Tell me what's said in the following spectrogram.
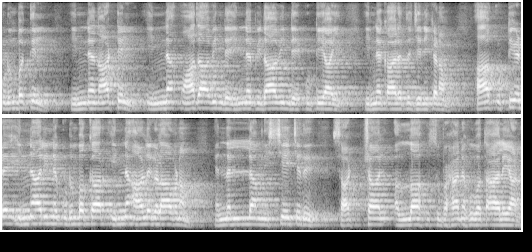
കുടുംബത്തിൽ ഇന്ന നാട്ടിൽ ഇന്ന മാതാവിന്റെ ഇന്ന പിതാവിന്റെ കുട്ടിയായി ഇന്ന കാലത്ത് ജനിക്കണം. ആ കുട്ടിയുടെ ഇന്നാലിന്ന കുടുംബക്കാർ ഇന്ന ആളുകളാവണം എന്നെല്ലാം നിശ്ചയിച്ചത് സാക്ഷാൽ അള്ളാഹു സുബാനഹുവ താലയാണ്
